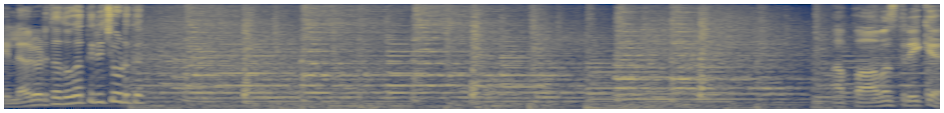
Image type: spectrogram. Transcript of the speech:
എല്ലാവരും എടുത്ത തുക തിരിച്ചു കൊടുക്കുക ആ പാവം സ്ത്രീക്ക്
